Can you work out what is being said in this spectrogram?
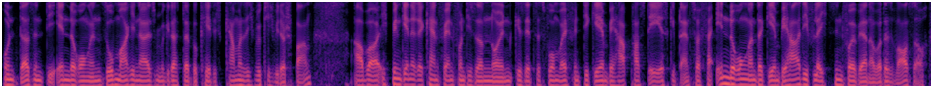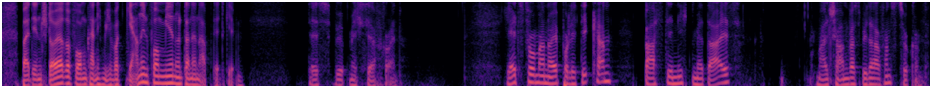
und da sind die Änderungen so marginal, dass ich mir gedacht habe, okay, das kann man sich wirklich wieder sparen. Aber ich bin generell kein Fan von dieser neuen Gesetzesform, weil ich finde, die GmbH passt eh. Es gibt ein, zwei Veränderungen an der GmbH, die vielleicht sinnvoll wären, aber das war es auch. Bei den Steuerreformen kann ich mich aber gerne informieren und dann ein Update geben. Das würde mich sehr freuen. Jetzt, wo wir neue Politik haben, Basti nicht mehr da ist, mal schauen, was wieder auf uns zukommt.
